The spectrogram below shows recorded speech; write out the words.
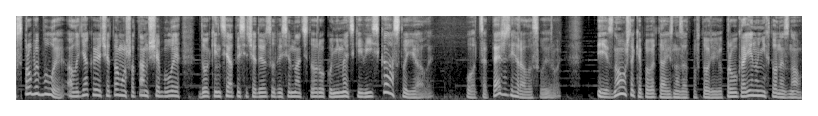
Спроби були, але дякуючи тому, що там ще були до кінця 1918 року німецькі війська стояли. О, це теж зіграло свою роль. І знову ж таки повертаюсь назад, повторюю, про Україну ніхто не знав,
